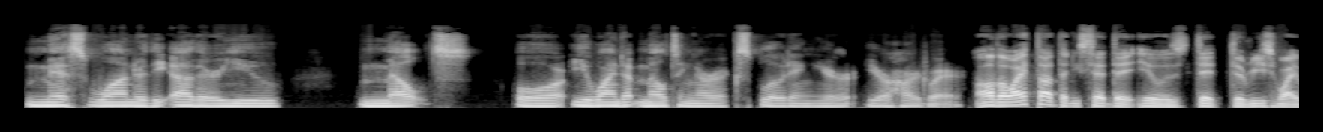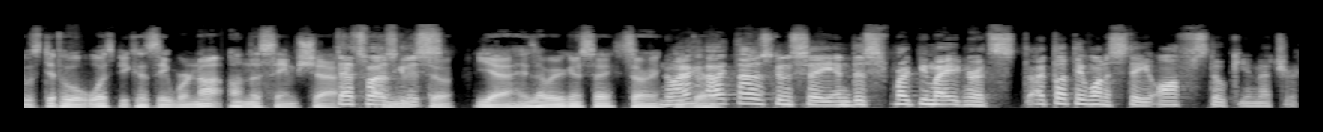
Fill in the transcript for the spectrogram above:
miss one or the other, you melt or you wind up melting or exploding your, your hardware. Although I thought that he said that it was that the reason why it was difficult was because they were not on the same shaft. That's what I was gonna so, Yeah, is that what you're going to say? Sorry. No, I, I thought I was going to say, and this might be my ignorance. I thought they want to stay off stoichiometric.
